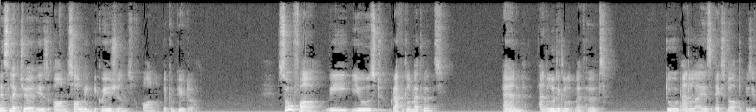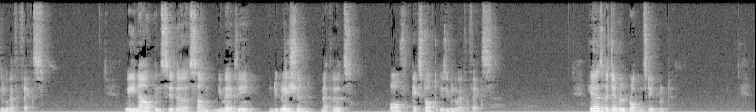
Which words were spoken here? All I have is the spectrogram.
This lecture is on solving equations on the computer. So far we used graphical methods and analytical methods to analyze x dot is equal to f of x. We now consider some numerical integration methods of x dot is equal to f of x. Here's a general problem statement.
